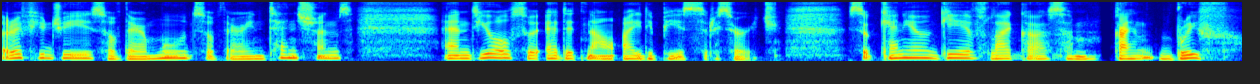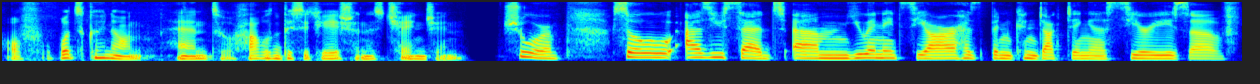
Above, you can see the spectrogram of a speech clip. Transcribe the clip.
refugees, of their moods, of their intentions. And you also edit now IDP's research. So can you give like uh, some kind of brief of what's going on and how the situation is changing? Sure. So, as you said, um, UNHCR has been conducting a series of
